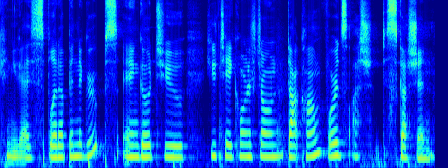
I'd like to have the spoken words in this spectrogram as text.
can you guys split up into groups and go to utacornerstone.com forward slash discussion?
